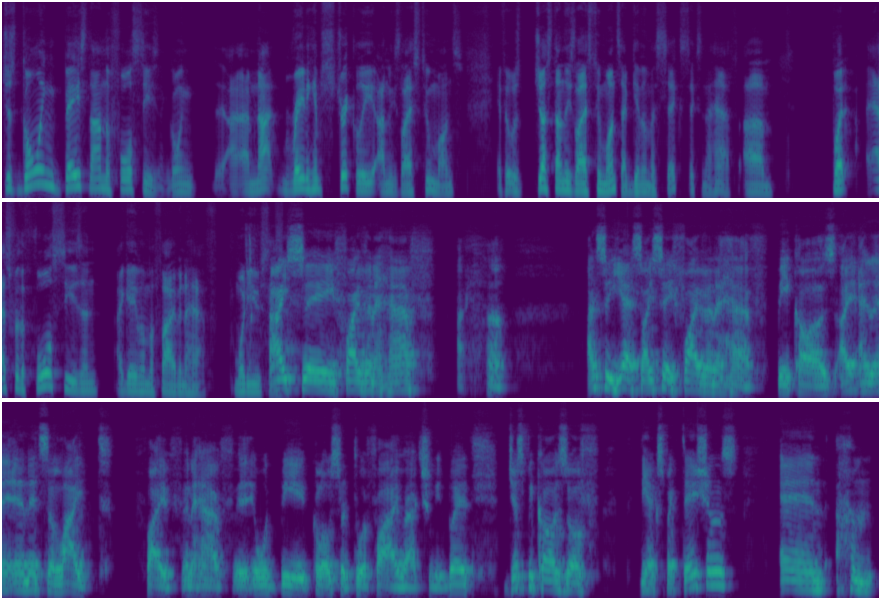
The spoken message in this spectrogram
just going based on the full season, going, I, am not rating him strictly on these last two months. If it was just on these last two months, I'd give him a six, six and a half. Um, but as for the full season, I gave him a five and a half. What do you say? I say five and a half. I say yes. I say five and a half because I and and it's a light five and a half. It would be closer to a five actually, but just because of the expectations and um,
